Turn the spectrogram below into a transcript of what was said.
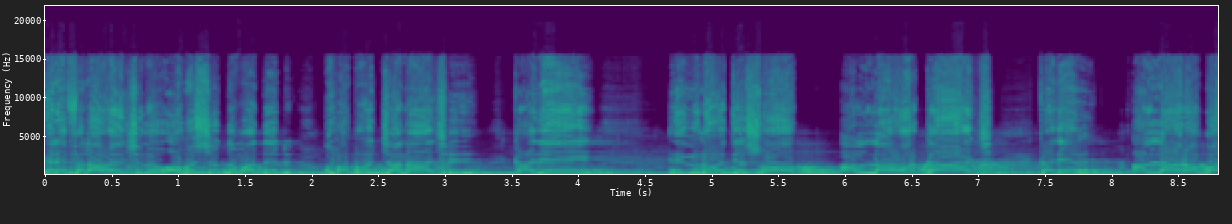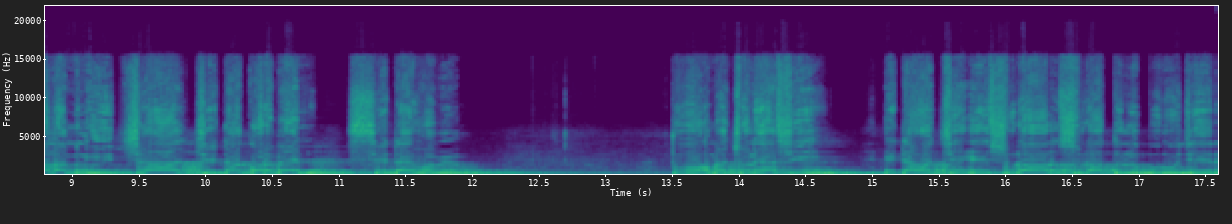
মেরে ফেলা হয়েছিল অবশ্য তোমাদের খবর জানা আছে। কাজেই এগুলো হচ্ছে সব আল্লাহর কাজ। কাজে আল্লাহ রব আলমিন ইচ্ছা যেটা করবেন সেটাই হবে। তো আমরা চলে আসি। এটা হচ্ছে এই সুরার সুরাতুল বুরুজের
